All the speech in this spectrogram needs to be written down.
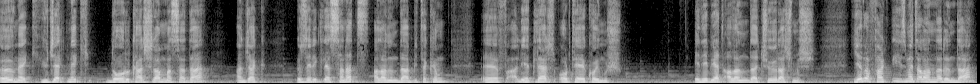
övmek, yüceltmek doğru karşılanmasa da ancak özellikle sanat alanında bir takım e, faaliyetler ortaya koymuş. Edebiyat alanında çığır açmış ya da farklı hizmet alanlarında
